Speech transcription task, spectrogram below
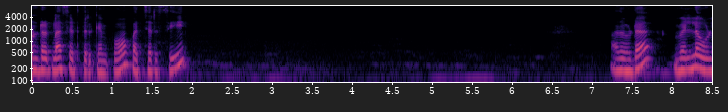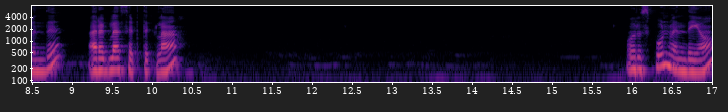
ஒன்றரை கிளாஸ் எடுத்திருக்கேன் இப்போது பச்சரிசி. அதோட வெள்ளை உளுந்து அரை கிளாஸ் எடுத்துக்கலாம். ஒரு ஸ்பூன் வெந்தயம்.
